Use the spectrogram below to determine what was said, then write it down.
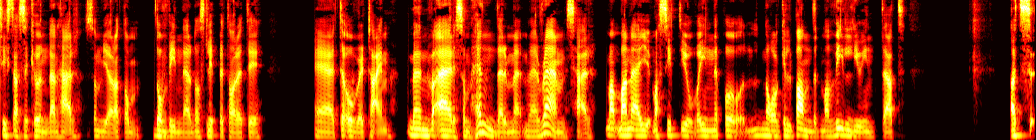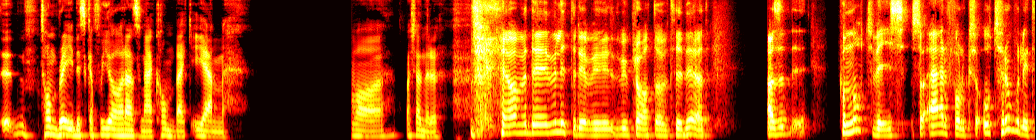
sista sekunden här som gör att de, de vinner. De slipper ta det till, eh, till overtime. Men vad är det som händer med, med Rams här? Man, man, är ju, man sitter ju och var inne på nagelbandet. Man vill ju inte att att eh, Tom Brady ska få göra en sån här comeback igen. Vad, vad känner du? Ja, men det är väl lite det vi, vi pratade om tidigare. Att, alltså, på något vis så är folk så otroligt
